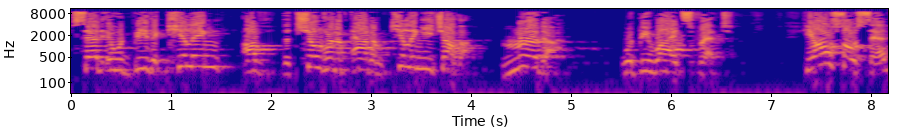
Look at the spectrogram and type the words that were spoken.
said it would be the killing of the children of Adam, killing each other. Murder would be widespread. He also said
